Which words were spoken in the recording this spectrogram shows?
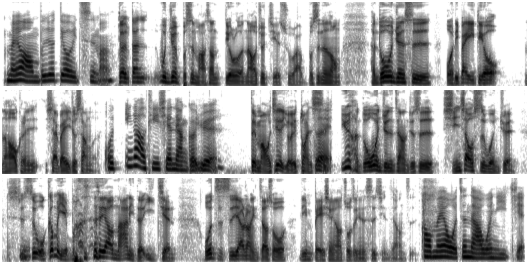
没有啊，我们不是就丢一次吗？对，但是问卷不是马上丢了，然后就结束了，不是那种很多问卷是我礼拜一丢，然后可能下礼拜一就上了，我应该有提前两个月，对吗？我记得有一段是对因为很多问卷是这样，就是行销式问卷，就是是我根本也不是要拿你的意见，我只是要让你知道说林北想要做这件事情这样子。哦，没有，我真的要问意见。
